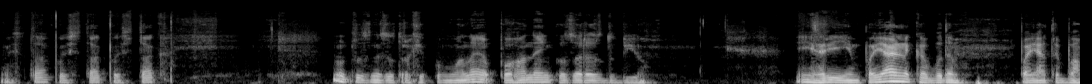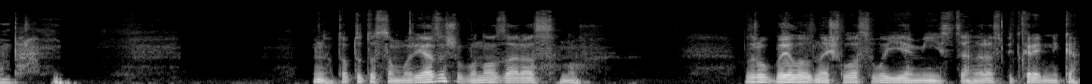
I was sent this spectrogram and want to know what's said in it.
Ось так, ось так, ось так. Ну, тут знизу трохи поганенько зараз доб'ю. І гріємо паяльника, будемо паяти бампер. Ну, тобто то саморези, щоб воно зараз ну, зробило, знайшло своє місце. Зараз підкрильника.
